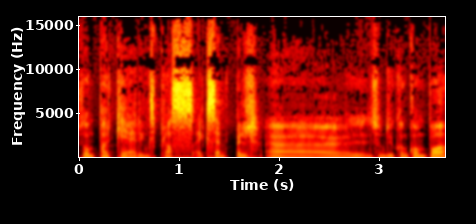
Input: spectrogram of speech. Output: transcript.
sånn parkeringsplasseksempel eh, som du kan komme på.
